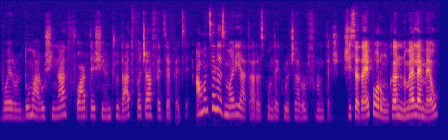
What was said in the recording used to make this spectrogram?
Boierul Duma, rușinat, foarte și înciudat, făcea fețe-fețe. Am înțeles, Maria ta, răspunde clucerul frunteș. Și să dai poruncă în numele meu,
